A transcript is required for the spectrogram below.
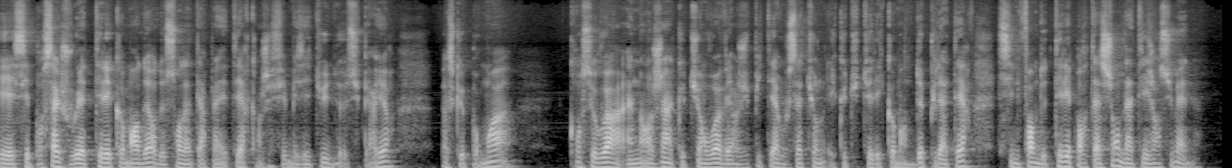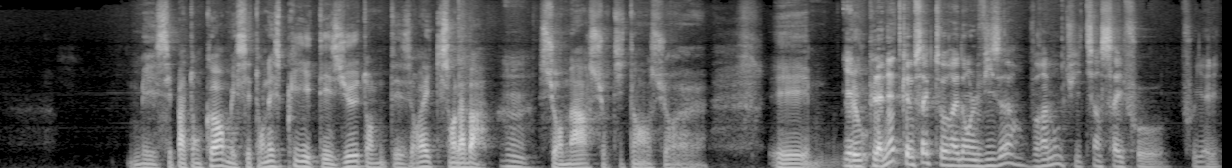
Et c'est pour ça que je voulais être télécommandeur de sondes interplanétaires quand j'ai fait mes études supérieures, parce que pour moi, concevoir un engin que tu envoies vers Jupiter ou Saturne et que tu télécommandes depuis la Terre, c'est une forme de téléportation de l'intelligence humaine mais c'est pas ton corps, mais c'est ton esprit et tes yeux, tes oreilles qui sont là-bas, hmm. sur Mars, sur Titan, sur. Euh, et il y a une planète comme ça que tu aurais dans le viseur, vraiment, tu dis tiens ça il faut, faut y aller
